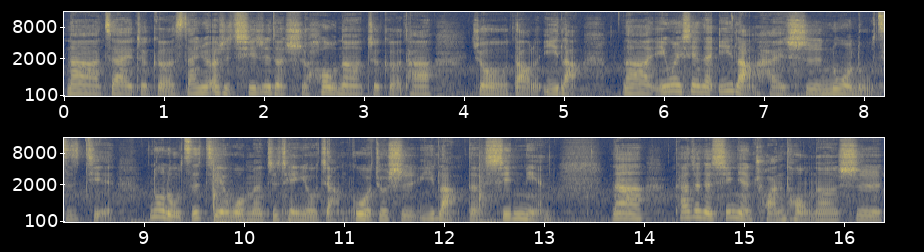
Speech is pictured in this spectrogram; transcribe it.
那在这个三月二十七日的时候呢，这个他就到了伊朗。那因为现在伊朗还是诺鲁兹节，诺鲁兹节我们之前有讲过，就是伊朗的新年。那他这个新年传统呢，是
